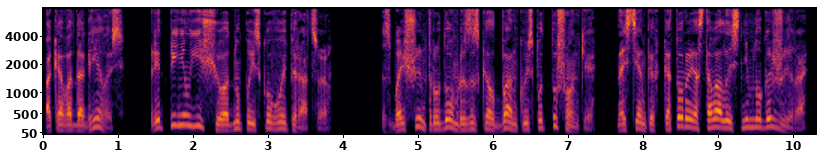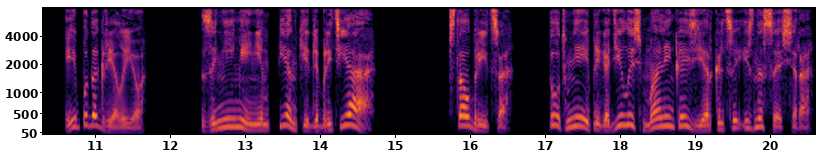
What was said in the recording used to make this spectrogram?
Пока вода грелась, предпринял еще одну поисковую операцию. С большим трудом разыскал банку из-под тушенки, на стенках которой оставалось немного жира, и подогрел ее. За неимением пенки для бритья Стал бриться. Тут мне и пригодилось маленькое зеркальце из Несессера.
